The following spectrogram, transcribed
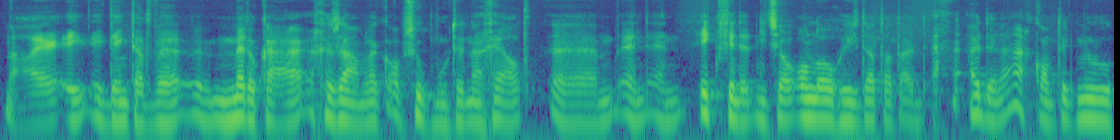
Nou, ik, ik denk dat we met elkaar gezamenlijk op zoek moeten naar geld. Ehm, en, en ik vind het niet zo onlogisch dat dat uit, uit Den Haag komt. Ik bedoel,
